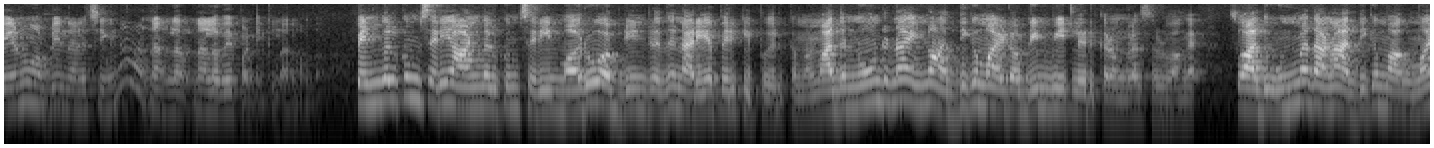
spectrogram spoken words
வேணும் அப்படின்னு நினச்சிங்கன்னா நல்லா நல்லாவே பண்ணிக்கலாம் நம்ம. பெண்களுக்கும் சரி ஆண்களுக்கும் சரி மறு அப்படின்றது நிறைய பேருக்கு இப்போ இருக்கு மேம் அதை நோண்டுனா இன்னும் அதிகமாயிடும் அப்படின்னு வீட்டில் இருக்கிறவங்கள சொல்லுவாங்க. ஸோ அது உண்மைதானா அதிகமாகுமா?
